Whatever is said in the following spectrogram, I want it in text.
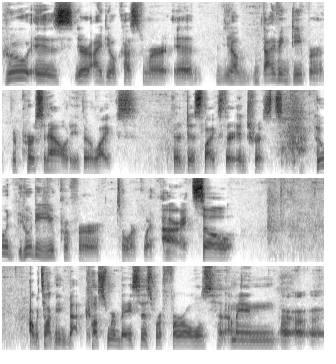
who is your ideal customer in, you know, diving deeper, their personality, their likes, their dislikes, their interests. Who would, who do you prefer to work with? All right. So are we talking about customer basis, referrals? I mean, or, or, or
